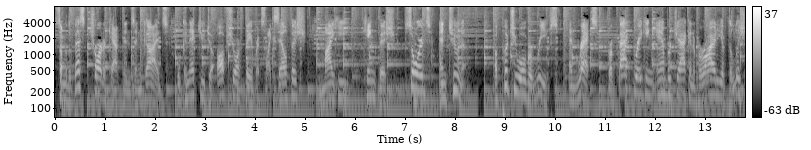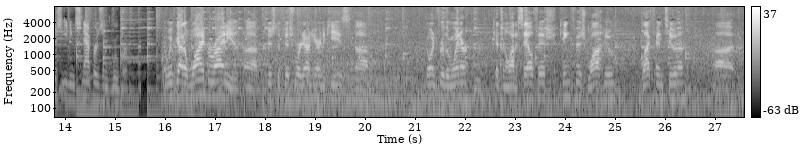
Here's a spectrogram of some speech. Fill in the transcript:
Some of the best charter captains and guides will connect you to offshore favorites like sailfish, mahi, kingfish, swords, and tuna, or put you over reefs and wrecks for back-breaking amberjack and a variety of delicious eating snappers and grouper. And we've got a wide variety of uh, fish to fish for down here in the Keys. Um, going through the winter, catching a lot of sailfish, kingfish, wahoo, blackfin tuna, uh,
